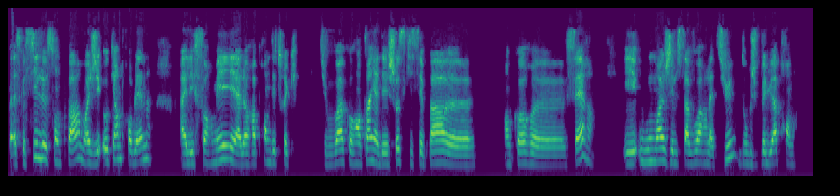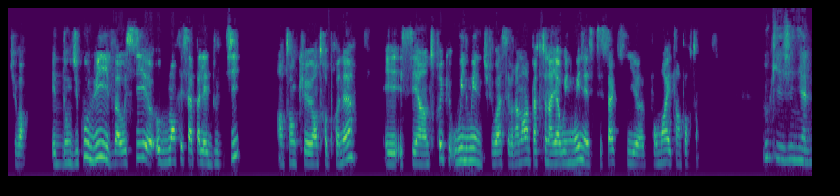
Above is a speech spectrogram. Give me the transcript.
Parce que s'ils le sont pas, moi, j'ai aucun problème à les former et à leur apprendre des trucs. Tu vois, Corentin, il y a des choses qu'il sait pas euh, encore euh, faire et où moi j'ai le savoir là-dessus, donc je vais lui apprendre. Tu vois. Et donc, du coup, lui, il va aussi euh, augmenter sa palette d'outils en tant qu'entrepreneur. Et c'est un truc win-win, tu vois. C'est vraiment un partenariat win-win et c'est ça qui, euh, pour moi, est important. Ok, génial.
